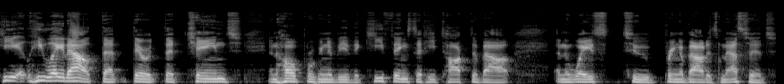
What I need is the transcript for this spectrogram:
he he laid out that there that change and hope were going to be the key things that he talked about and the ways to bring about his message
